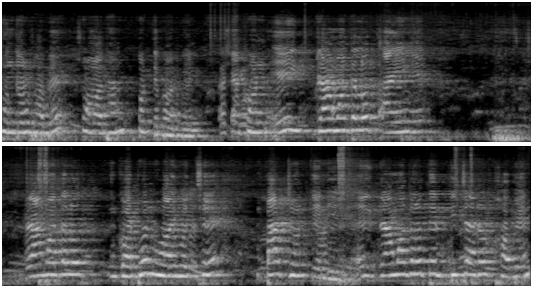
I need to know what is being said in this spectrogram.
সুন্দরভাবে সমাধান করতে পারবেন। এখন এই গ্রাম আদালত আইনে গ্রাম আদালত গঠন হয় হচ্ছে পাঁচজনকে নিয়ে। এই গ্রাম আদালতের বিচারক হবেন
